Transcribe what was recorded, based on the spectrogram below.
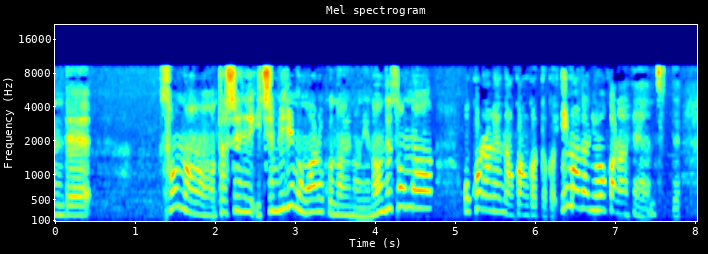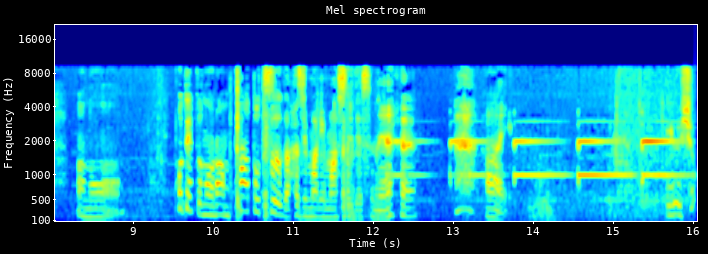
んでそんなん私1ミリも悪くないのになんでそんな怒られなあかんかったか未だに分からへんっつってあのポテトのランパート2が始まりましてですね。はい。よいしょ。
